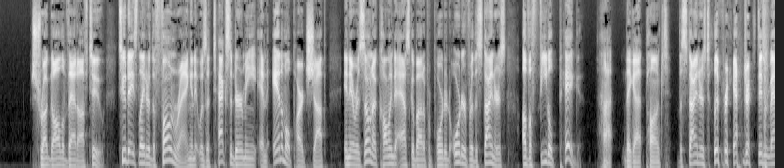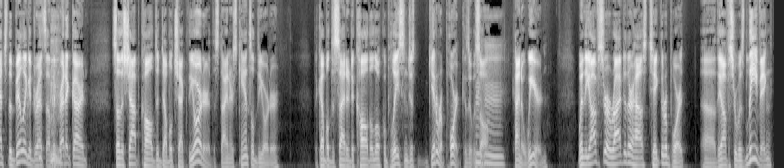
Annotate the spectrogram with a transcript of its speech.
shrugged all of that off too. Two days later, the phone rang, and it was a taxidermy and animal parts shop in Arizona calling to ask about a purported order for the Steiners of a fetal pig. Hot. They got punked. The Steiners' delivery address didn't match the billing address on the credit card, so the shop called to double check the order. The Steiners canceled the order. The couple decided to call the local police and just get a report because it was all kind of weird. When the officer arrived at their house to take the report, uh, the officer was leaving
